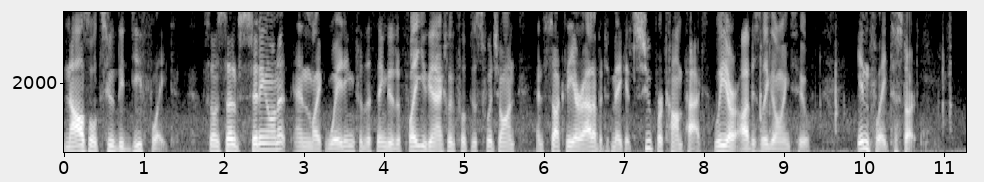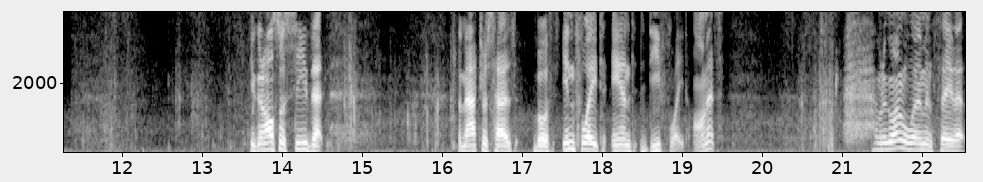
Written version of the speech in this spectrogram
nozzle to the deflate. So instead of sitting on it and like waiting for the thing to deflate, you can actually flip the switch on and suck the air out of it to make it super compact. We are obviously going to inflate to start. You can also see that the mattress has both inflate and deflate on it. I'm gonna go on a limb and say that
